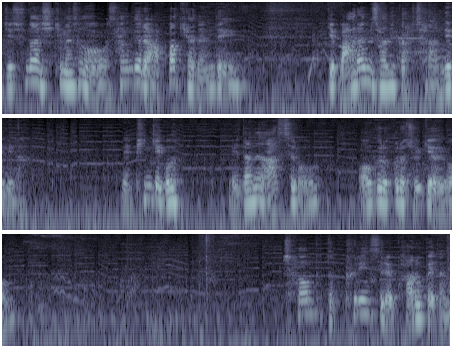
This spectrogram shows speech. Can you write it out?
이제 순환시키면서 상대를 압박해야 되는데 이게 말하면서 하니까 잘 안됩니다. 네 핑계고 일단은 아스로 어그로 끌어줄게요 이거. 처음부터 프린스를 바로 빼다니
